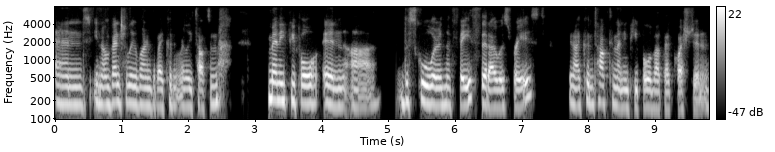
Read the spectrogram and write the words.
and you know eventually learned that i couldn't really talk to many people in uh, the school or in the faith that i was raised you know, I couldn't talk to many people about that question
